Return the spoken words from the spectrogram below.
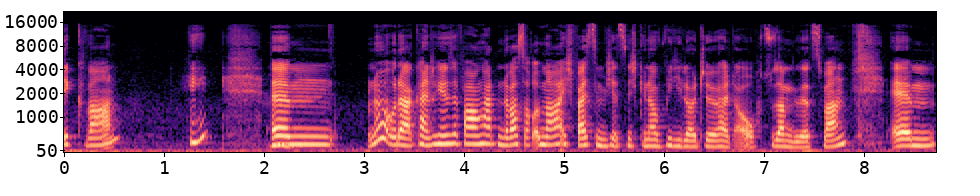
dick waren, ähm, ne, oder keine Trainingserfahrung hatten oder was auch immer. Ich weiß nämlich jetzt nicht genau, wie die Leute halt auch zusammengesetzt waren. Ähm,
